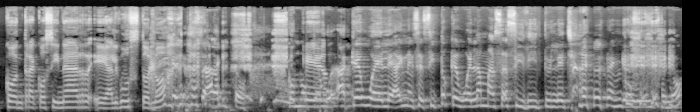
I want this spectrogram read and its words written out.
contra cocinar eh, al gusto, ¿no? Exacto. Como que, eh, a qué huele, ay, necesito que huela más acidito y le echa el ingrediente, ¿no?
